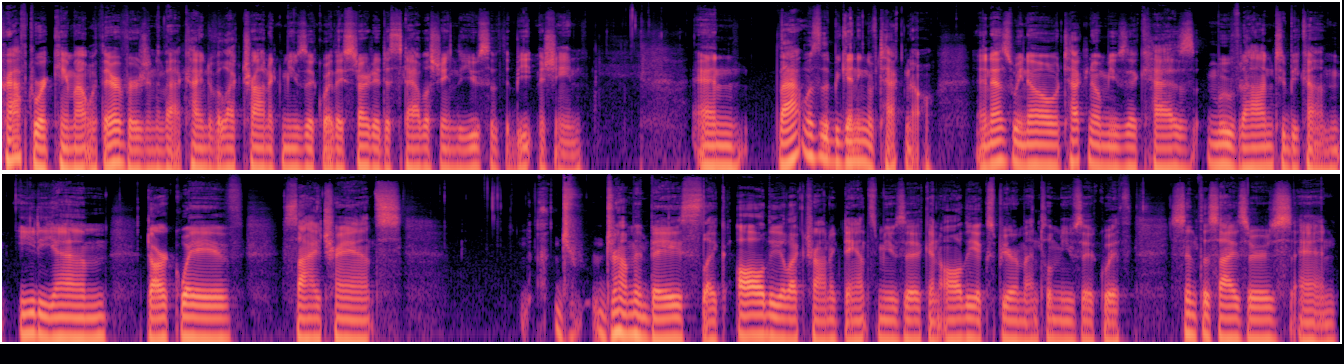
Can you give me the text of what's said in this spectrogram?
Kraftwerk came out with their version of that kind of electronic music where they started establishing the use of the beat machine. And that was the beginning of techno. And as we know, techno music has moved on to become EDM, dark wave, psytrance, dr- drum and bass, like all the electronic dance music and all the experimental music with synthesizers and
